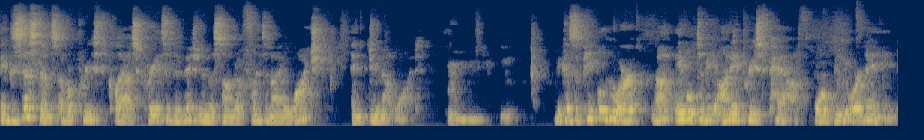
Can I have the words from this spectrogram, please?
existence of a priest class creates a division in the Sangha Flint and I watch and do not want. hmm, Because the people who are not able to be on a priest path or be ordained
